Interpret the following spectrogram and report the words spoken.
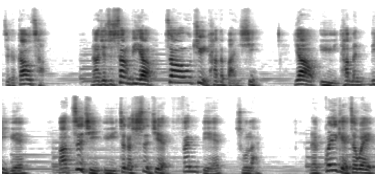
这个高潮，那就是上帝要招聚他的百姓，要与他们立约。把自己与这个世界分别出来，那归给这位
